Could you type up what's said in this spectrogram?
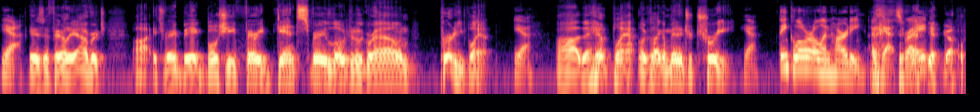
Yeah. is a fairly average. Uh, it's very big, bushy, very dense, very low to the ground. Pretty plant. Yeah. Uh, the hemp plant looks like a miniature tree. Yeah. Think Laurel and Hardy, I guess, right? there you go.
